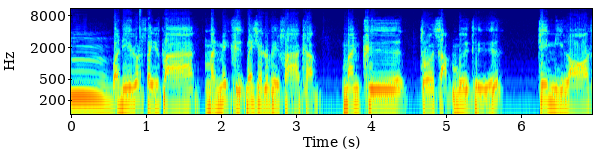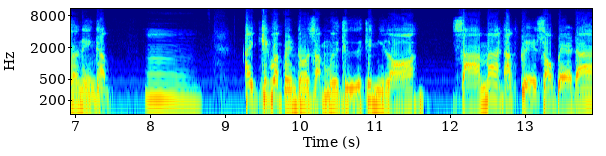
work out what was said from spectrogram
อืมวันนี้รถไฟฟ้ามันไม่คือไม่ใช่รถไฟฟ้าครับ มันคือโทรศัพท์มือถือที่มีล้อเท่านั้นเองครับ อืมให้คิดว่าเป็นโทรศัพท์มือถือที่มีล้อ สามารถอัปเกรดซอฟต์แวร์ได้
